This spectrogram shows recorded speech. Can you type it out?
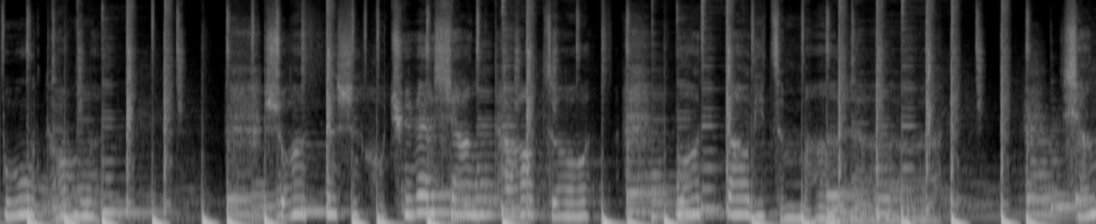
不同，说的时候却想逃走，我到底怎么了？相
